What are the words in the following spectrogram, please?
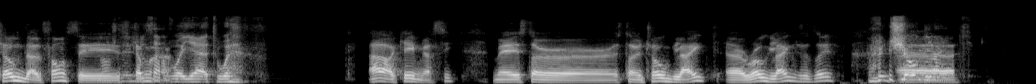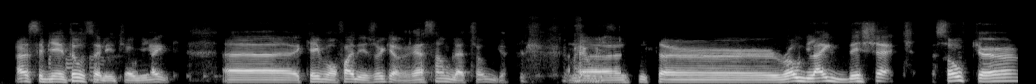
Chogue, dans le fond, c'est je comme juste un- envoyé à toi. Ah, ok, merci. Mais c'est un, c'est un chogue-like, euh, roguelike, je veux dire. Un Chogue-like. Ah, c'est bientôt ça, les chogue-like. Euh, quand ils vont faire des jeux qui ressemblent à Chogue. Ben Euh, C'est un roguelike d'échecs. Sauf que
